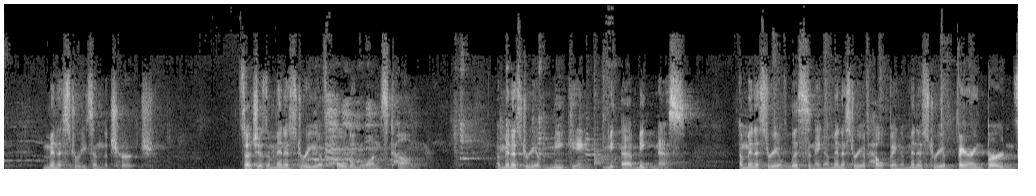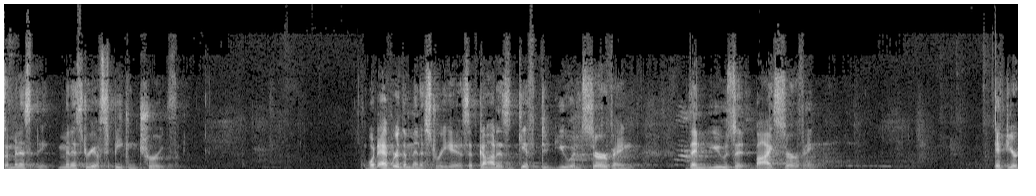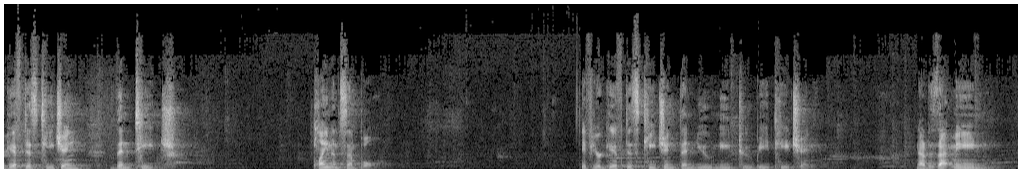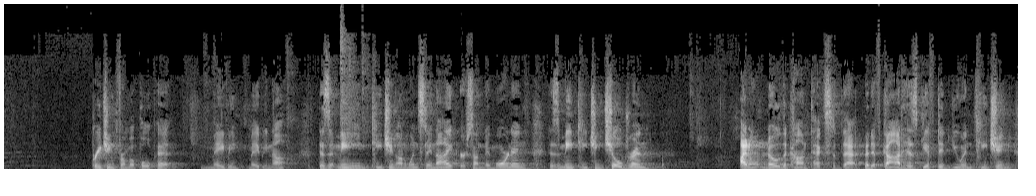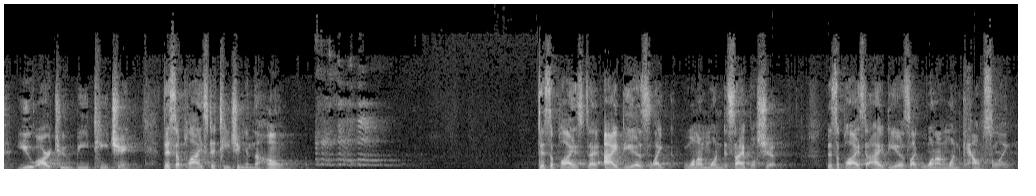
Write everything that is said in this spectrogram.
ministries in the church, such as a ministry of holding one's tongue a ministry of meeking, uh, meekness, a ministry of listening, a ministry of helping, a ministry of bearing burdens, a ministry, ministry of speaking truth. Whatever the ministry is, if God has gifted you in serving, then use it by serving. If your gift is teaching, then teach. Plain and simple. If your gift is teaching, then you need to be teaching. Now, does that mean preaching from a pulpit? Maybe, maybe not. Does it mean teaching on Wednesday night or Sunday morning? Does it mean teaching children? I don't know the context of that, but if God has gifted you in teaching, you are to be teaching. This applies to teaching in the home. This applies to ideas like one on one discipleship. This applies to ideas like one on one counseling.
